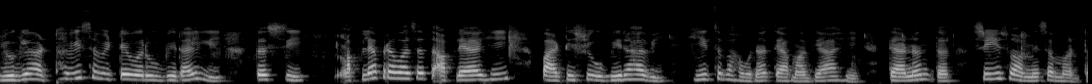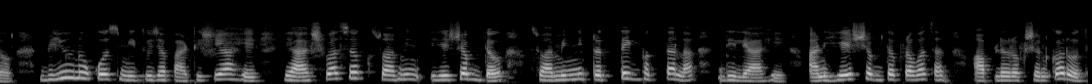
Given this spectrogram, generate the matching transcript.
योगी अठ्ठावीस विटेवर उभी राहिली तशी आपल्या प्रवासात आपल्याही पाठीशी उभी राहावी हीच भावना त्यामागे आहे. त्यानंतर श्री स्वामी समर्थ भिऊ नकोस मी तुझ्या पाठीशी आहे. हे आश्वासक स्वामी हे शब्द स्वामींनी प्रत्येक भक्ताला दिले आहे. आणि हे शब्द प्रवासात आपलं रक्षण करत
